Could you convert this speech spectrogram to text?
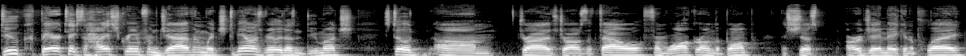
Duke Barrett takes a high screen from Javin, which to be honest really doesn't do much. Still um, drives, draws the foul from Walker on the bump. It's just RJ making a play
